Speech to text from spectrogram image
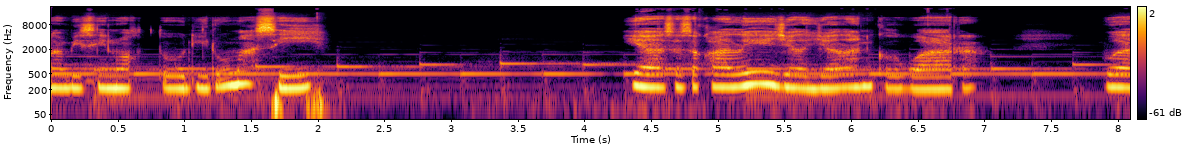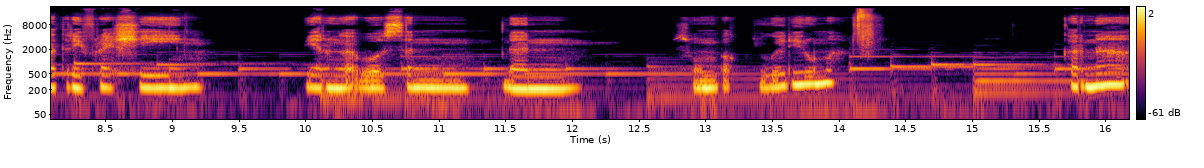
ngabisin waktu di rumah sih. Ya, sesekali jalan-jalan keluar buat refreshing, biar nggak bosen dan sumpah juga di rumah karena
